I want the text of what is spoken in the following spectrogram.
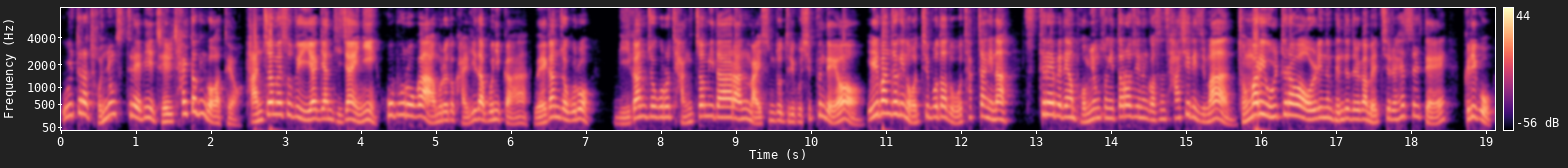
울트라 전용 스트랩이 제일 찰떡인 것 같아요. 단점에서도 이야기한 디자인이 호불호가 아무래도 갈리다 보니까 외관적으로 미간적으로 장점이다라는 말씀도 드리고 싶은데요. 일반적인 워치보다도 착장이나 스트랩에 대한 범용성이 떨어지는 것은 사실이지만 정말 이 울트라와 어울리는 밴드들과 매치를 했을 때 그리고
